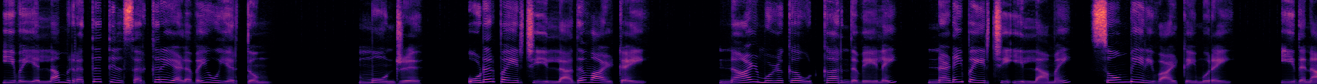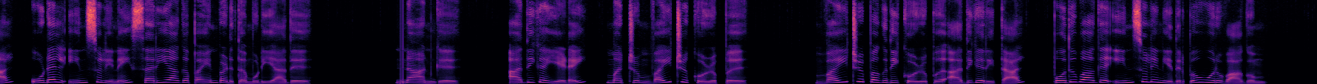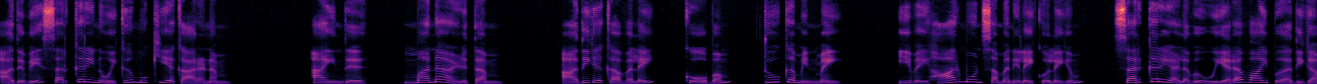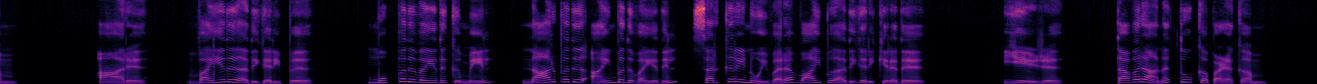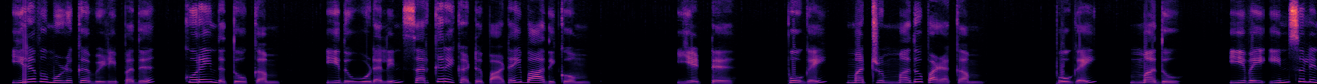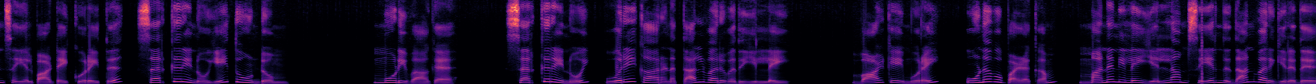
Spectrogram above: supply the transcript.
இவையெல்லாம் இரத்தத்தில் சர்க்கரை அளவை உயர்த்தும். மூன்று உடற்பயிற்சி இல்லாத வாழ்க்கை. நாள் முழுக்க உட்கார்ந்த வேலை நடைபயிற்சி இல்லாமை சோம்பேறி வாழ்க்கை முறை. இதனால் உடல் இன்சுலினை சரியாக பயன்படுத்த முடியாது. நான்கு அதிக எடை மற்றும் வயிற்றுக் கொழுப்பு. வயிற்றுப்பகுதி கொழுப்பு அதிகரித்தால் பொதுவாக இன்சுலின் எதிர்ப்பு உருவாகும். அதுவே சர்க்கரை நோய்க்கு முக்கிய காரணம். ஐந்து மன அழுத்தம். அதிக கவலை கோபம் தூக்கமின்மை. இவை ஹார்மோன் சமநிலை குலையும் சர்க்கரை அளவு உயர வாய்ப்பு அதிகம். ஆறு வயது அதிகரிப்பு. முப்பது வயதுக்கு மேல் நாற்பது ஐம்பது வயதில் சர்க்கரை நோய் வர வாய்ப்பு அதிகரிக்கிறது. ஏழு தவறான தூக்க பழக்கம். இரவு முழுக்க விழிப்பது குறைந்த தூக்கம். இது உடலின் சர்க்கரை கட்டுப்பாட்டை பாதிக்கும். எட்டு. புகை மற்றும் மது பழக்கம். புகை மது இவை இன்சுலின் செயல்பாட்டை குறைத்து சர்க்கரை நோயை தூண்டும். முடிவாக சர்க்கரை நோய் ஒரே காரணத்தால் வருவது இல்லை. வாழ்க்கை முறை உணவு பழக்கம் மனநிலை எல்லாம் சேர்ந்துதான் வருகிறது.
